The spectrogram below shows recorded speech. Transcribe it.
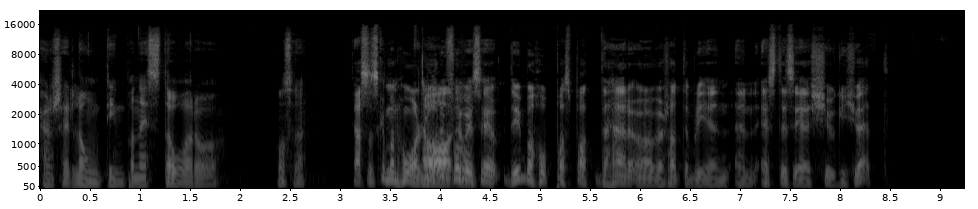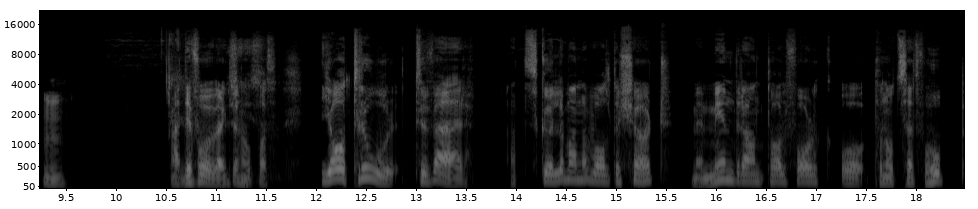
kanske långt in på nästa år och, och sådär. Alltså ska man hårdra Ja, det får jo. vi se. Det är ju bara att hoppas på att det här är över så att det blir en, en STC 2021. Mm. Ja, det får vi verkligen Precis. hoppas. Jag tror tyvärr att skulle man ha valt att kört med mindre antal folk och på något sätt få ihop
